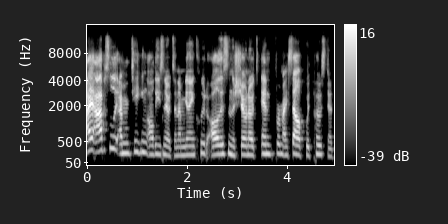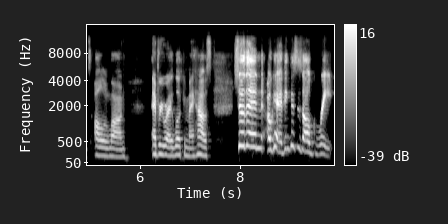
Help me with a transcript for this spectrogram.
I absolutely. I'm taking all these notes, and I'm going to include all of this in the show notes and for myself with post notes all along, everywhere I look in my house. So then, okay, I think this is all great.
